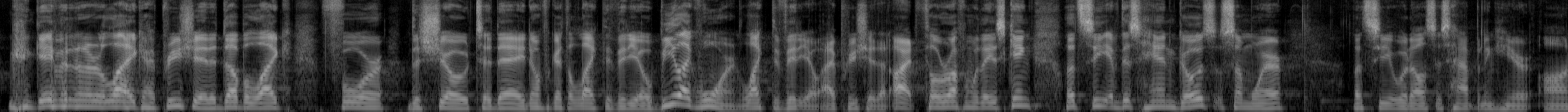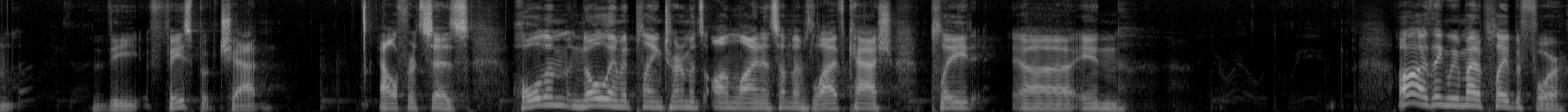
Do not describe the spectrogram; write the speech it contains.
Gave it another like. I appreciate it. Double like for the show today. Don't forget to like the video. Be like Warren. Like the video. I appreciate that. All right, Phil Ruffin with Ace King. Let's see if this hand goes somewhere. Let's see what else is happening here on the Facebook chat. Alfred says, "Hold'em, no limit, playing tournaments online and sometimes live cash played uh, in Oh, I think we might have played before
